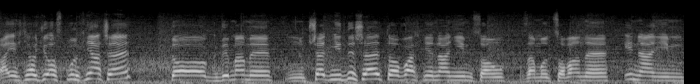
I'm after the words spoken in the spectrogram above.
A jeśli chodzi o spulchniacze, to gdy mamy mm, przedni dyszel, to właśnie na nim są zamocowane i na nim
